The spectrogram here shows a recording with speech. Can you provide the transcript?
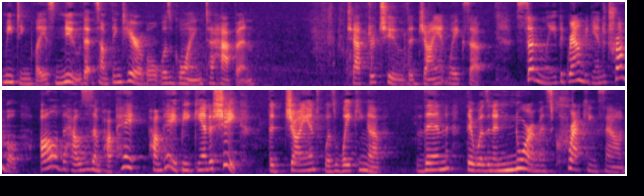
meeting place knew that something terrible was going to happen. Chapter 2 The Giant Wakes Up. Suddenly, the ground began to tremble. All of the houses in Pompeii, Pompeii began to shake. The giant was waking up. Then there was an enormous cracking sound.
